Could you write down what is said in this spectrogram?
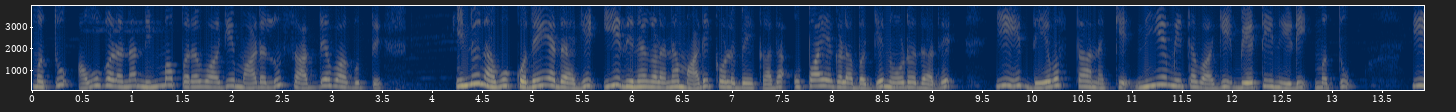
ಮತ್ತು ಅವುಗಳನ್ನು ನಿಮ್ಮ ಪರವಾಗಿ ಮಾಡಲು ಸಾಧ್ಯವಾಗುತ್ತೆ. ಇನ್ನು ನಾವು ಕೊನೆಯದಾಗಿ ಈ ದಿನಗಳನ್ನು ಮಾಡಿಕೊಳ್ಳಬೇಕಾದ ಉಪಾಯಗಳ ಬಗ್ಗೆ ನೋಡೋದಾದರೆ, ಈ ದೇವಸ್ಥಾನಕ್ಕೆ ನಿಯಮಿತವಾಗಿ ಭೇಟಿ ನೀಡಿ ಮತ್ತು ಈ,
